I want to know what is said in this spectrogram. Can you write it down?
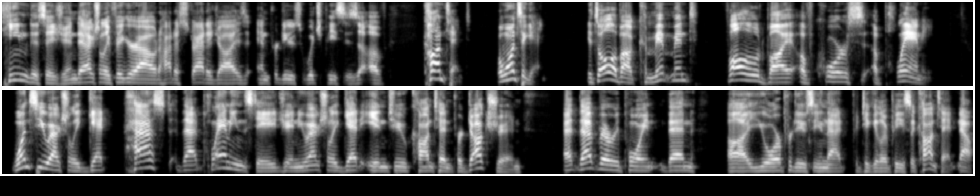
team decision to actually figure out how to strategize and produce which pieces of content. But once again, it's all about commitment, followed by, of course, a planning. Once you actually get past that planning stage and you actually get into content production, at that very point, then uh, you're producing that particular piece of content. Now,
